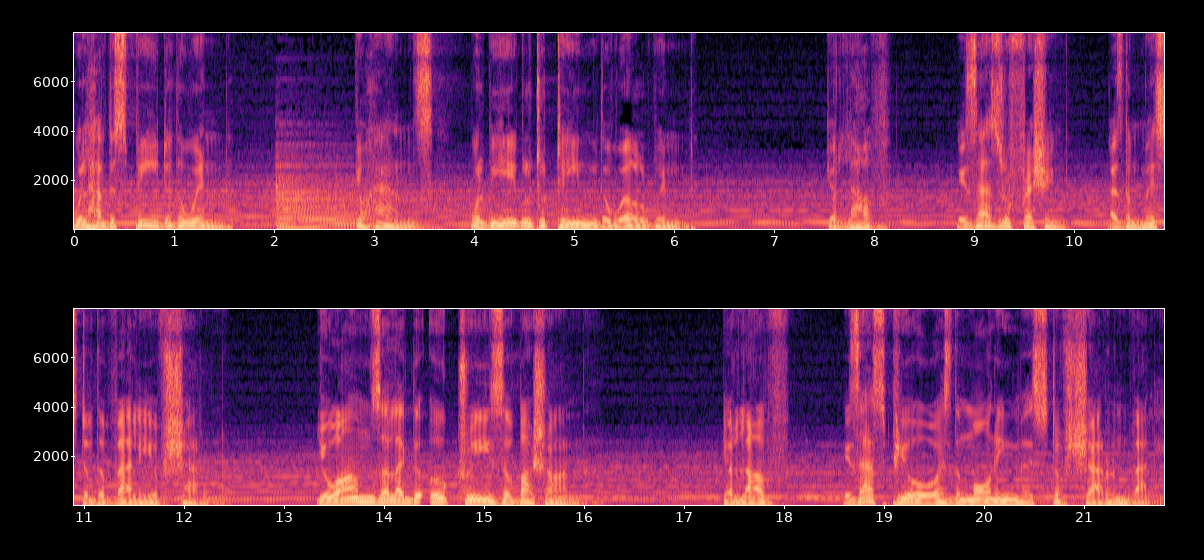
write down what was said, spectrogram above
will have the speed of the wind. Your hands will be able to tame the whirlwind. Your love is as refreshing as the mist of the valley of Sharon. Your arms are like the oak trees of Bashan. Your love is as pure as the morning mist of Sharon Valley.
